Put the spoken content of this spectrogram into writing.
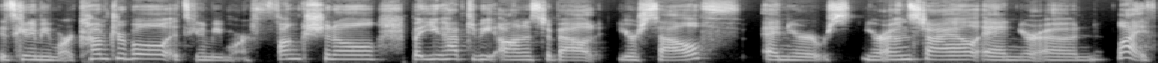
It's going to be more comfortable. It's going to be more functional, but you have to be honest about yourself and your your own style and your own life.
